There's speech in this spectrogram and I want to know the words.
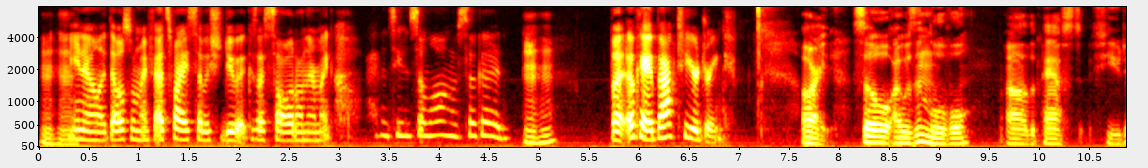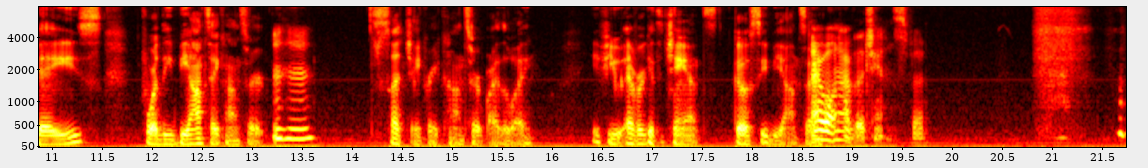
mm-hmm, You know, like that was one of my. That's why I said we should do it because I saw it on there. I'm like, oh, I haven't seen it in so long. Was so good. mm-hmm. But okay, back to your drink. All right. So I was in Louisville uh, the past few days for the Beyonce concert. Mm-hmm. Such a great concert, by the way. If you ever get the chance, go see Beyonce. I won't have the chance, but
